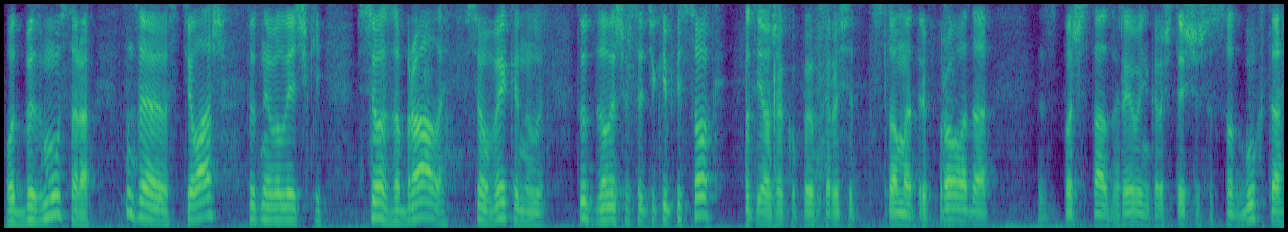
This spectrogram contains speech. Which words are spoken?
От без мусора, ну це стілаж тут невеличкий. Все забрали, все викинули. Тут залишився тільки пісок. Тут я вже купив коротше, 100 метрів провода по 16 гривень, коротше, 1600 бухта.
